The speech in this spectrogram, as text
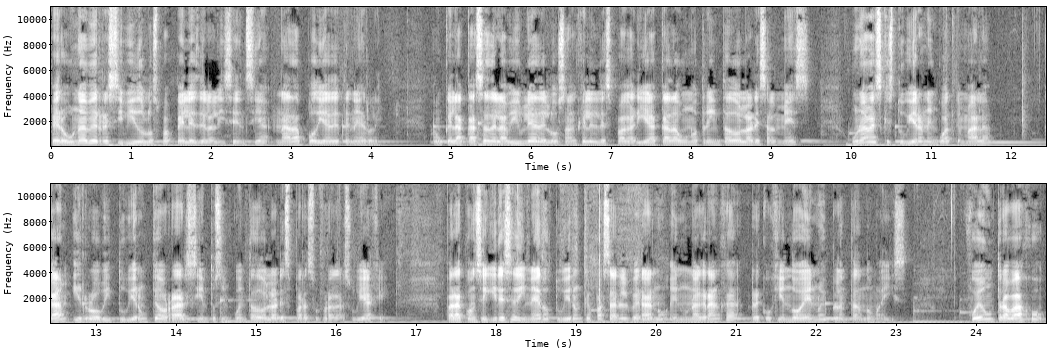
pero una vez recibido los papeles de la licencia, nada podía detenerle. Aunque la Casa de la Biblia de Los Ángeles les pagaría a cada uno 30 dólares al mes, una vez que estuvieran en Guatemala, Cam y Robbie tuvieron que ahorrar 150 dólares para sufragar su viaje. Para conseguir ese dinero tuvieron que pasar el verano en una granja recogiendo heno y plantando maíz. Fue un trabajo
